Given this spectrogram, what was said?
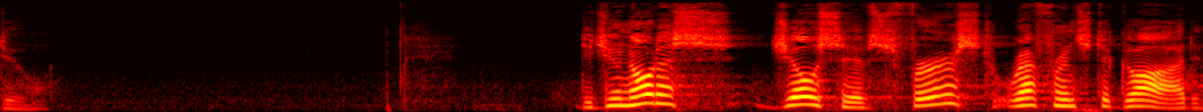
do? Did you notice Joseph's first reference to God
